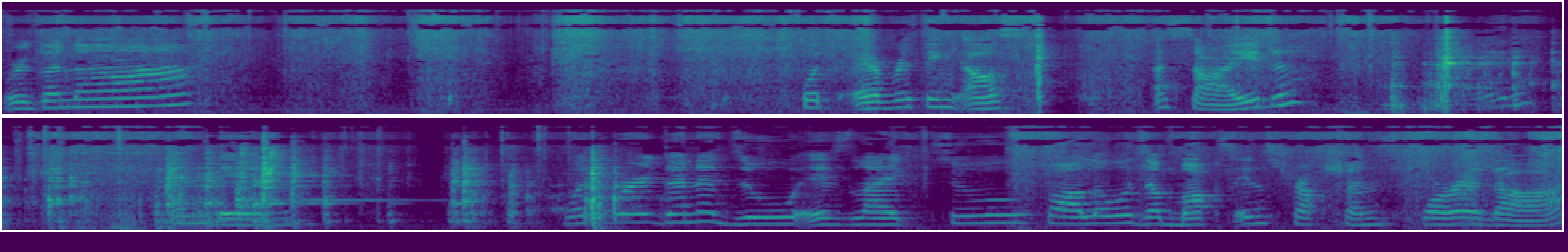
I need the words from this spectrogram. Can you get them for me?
we're gonna put everything else aside. Then what we're gonna do is like to follow the box instructions for the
